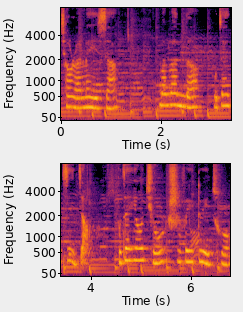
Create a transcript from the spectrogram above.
悄然泪下。慢慢的，不再计较，不再要求是非对错。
